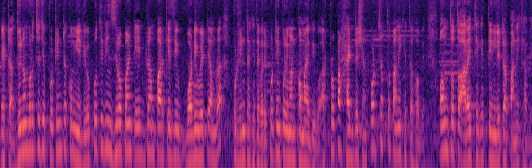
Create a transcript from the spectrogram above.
এটা। দুই নম্বর হচ্ছে যে প্রোটিনটা কমিয়ে দিব। প্রতিদিন zero point eight gram per KG body ওয়েটে আমরা প্রোটিনটা খেতে পারি। প্রোটিন পরিমাণ কমায় দিব। আর প্রপার হাইড্রেশন পর্যাপ্ত পানি খেতে হবে। অন্তত আড়াই থেকে তিন লিটার পানি খাবে।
